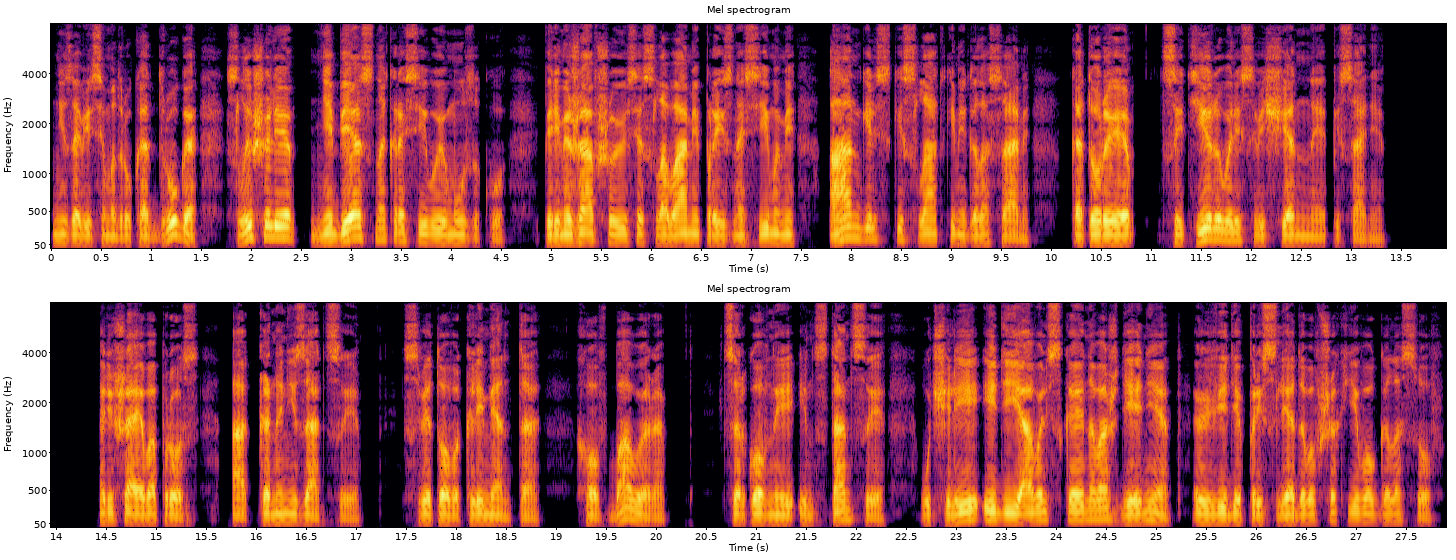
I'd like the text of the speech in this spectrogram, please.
независимо друг от друга, слышали небесно красивую музыку, перемежавшуюся словами, произносимыми ангельски сладкими голосами, которые цитировали священное писание решая вопрос о канонизации святого Климента Хофбауэра церковные инстанции учли и дьявольское наваждение в виде преследовавших его голосов.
